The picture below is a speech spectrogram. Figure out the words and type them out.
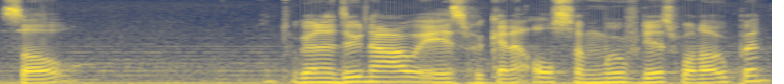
so what we're gonna do now is we're gonna also move this one open.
